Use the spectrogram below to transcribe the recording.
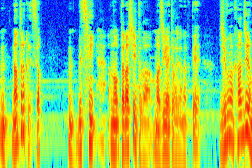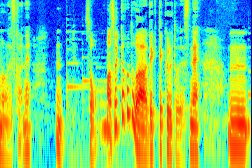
うん、なんとなくですよ。うん、別に、あの、正しいとか間違いとかじゃなくて、自分が感じるものですからね。うん。そう。まあそういったことができてくるとですね、うん、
